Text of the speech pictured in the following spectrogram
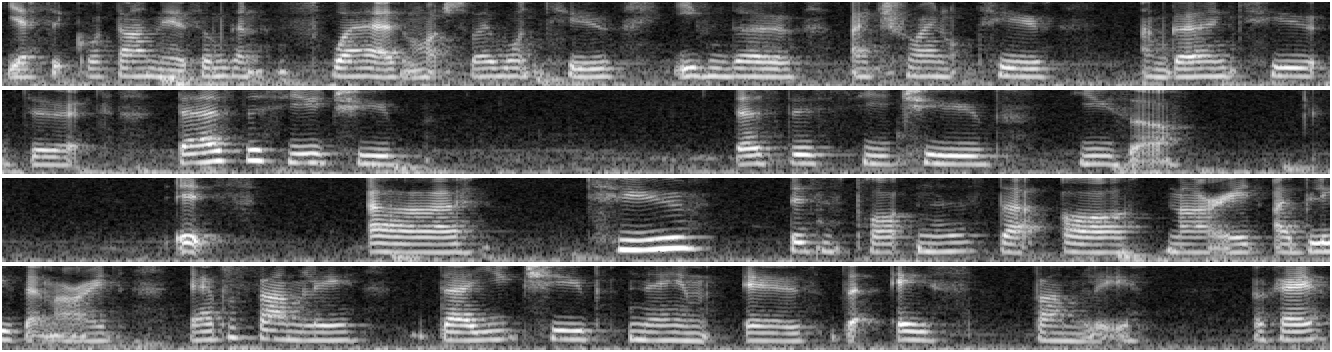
Yes, it goddamn is. I'm going to swear as much as I want to, even though I try not to. I'm going to do it. There's this YouTube. There's this YouTube user. It's uh, two business partners that are married. I believe they're married. They have a family. Their YouTube name is the Ace Family. Okay?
